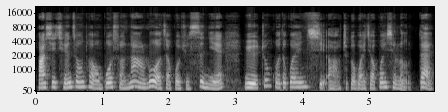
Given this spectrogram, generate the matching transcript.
巴西前总统波索纳洛在过去四年与中国的关系啊，这个外交关系冷淡，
